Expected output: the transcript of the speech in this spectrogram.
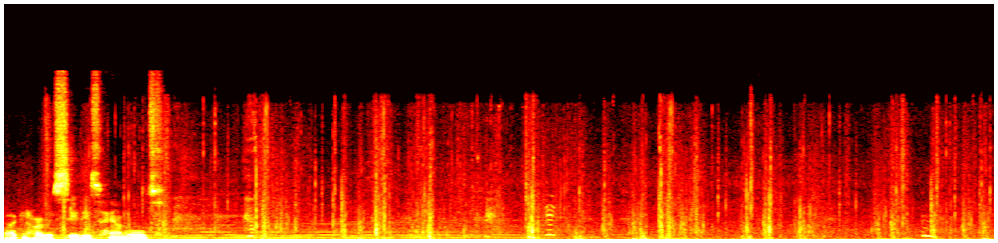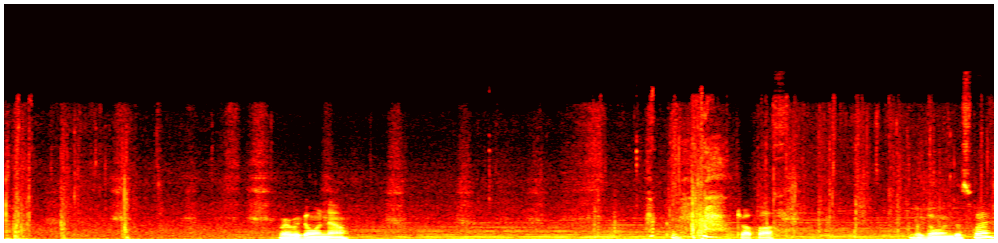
I can hardly see these handholds. Where are we going now? Drop off. We're going this way?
